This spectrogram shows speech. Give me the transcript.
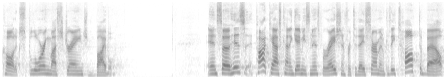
called Exploring My Strange Bible. And so his podcast kind of gave me some inspiration for today's sermon because he talked about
